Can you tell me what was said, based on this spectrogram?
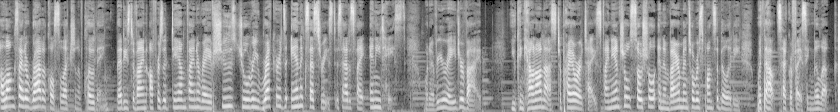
Alongside a radical selection of clothing, Betty's Divine offers a damn fine array of shoes, jewelry, records, and accessories to satisfy any taste, whatever your age or vibe. You can count on us to prioritize financial, social, and environmental responsibility without sacrificing the look.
